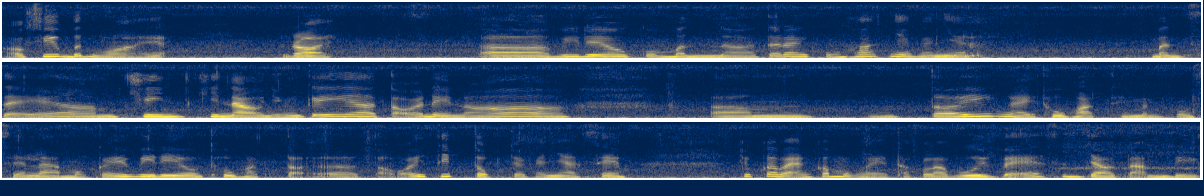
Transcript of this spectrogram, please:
ở phía bên ngoài á. Rồi à, video của mình à, tới đây cũng hết nha cả nhà. Mình sẽ à, khi khi nào những cái tỏi này nó um, tới ngày thu hoạch thì mình cũng sẽ làm một cái video thu hoạch tỏi, tỏi tiếp tục cho cả nhà xem chúc các bạn có một ngày thật là vui vẻ. Xin chào tạm biệt.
